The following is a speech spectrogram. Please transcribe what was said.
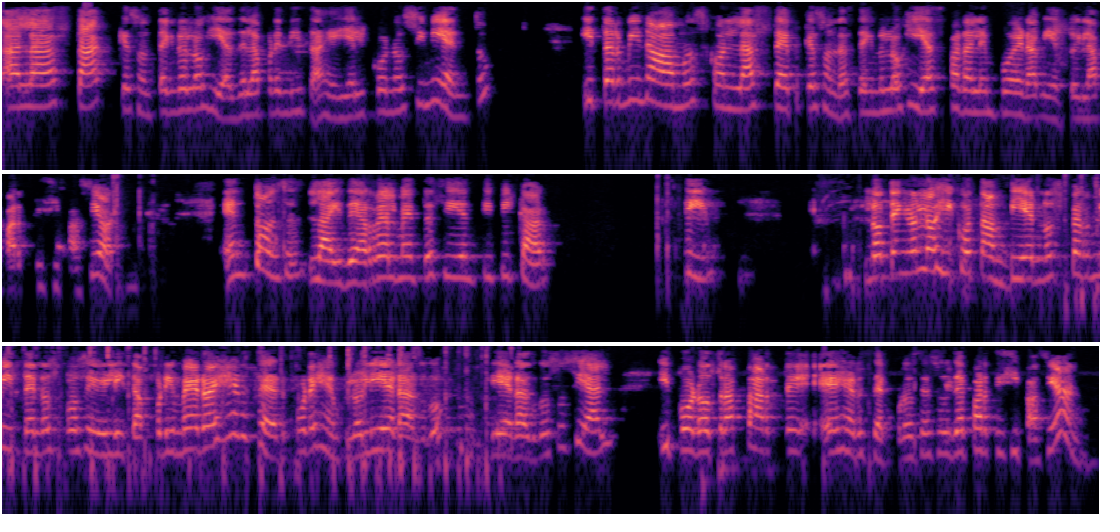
a las TAC, que son tecnologías del aprendizaje y el conocimiento y terminábamos con las TEP, que son las tecnologías para el empoderamiento y la participación. Entonces, la idea realmente es identificar Sí, lo tecnológico también nos permite, nos posibilita primero ejercer, por ejemplo, liderazgo, liderazgo social, y por otra parte ejercer procesos de participación,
